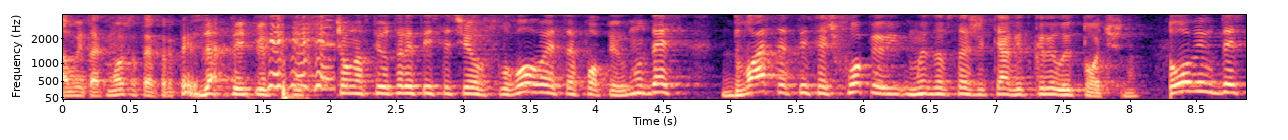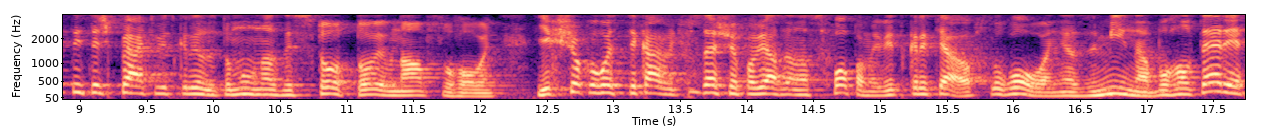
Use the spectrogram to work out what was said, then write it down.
А ви так можете прийти взяти і піти. Що в нас півтори тисячі обслуговується ФОПів? Ну десь 20 тисяч ФОПів ми за все життя відкрили точно. ТОВів десь тисяч п'ять відкрили, тому у нас десь 100 ТОВів на обслуговування. Якщо когось цікавить все, що пов'язано з ФОПами, відкриття, обслуговування, зміна, бухгалтерія,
